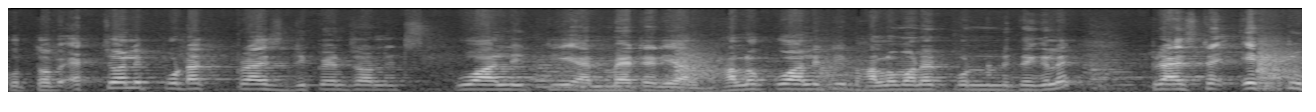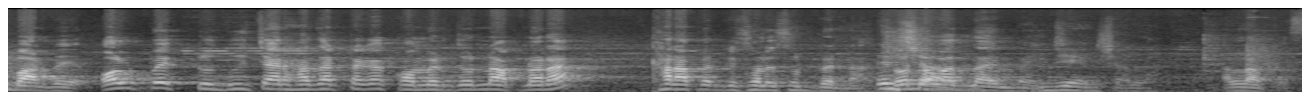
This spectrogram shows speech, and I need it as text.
করতে হবে। Actually product price depends on its quality and material ভালো কোয়ালিটি ভালো মানের পণ্য নিতে গেলে প্রাইসটা একটু বাড়বে। অল্প একটু দুই চার হাজার টাকা কমের জন্য আপনারা খারাপের পিছনে ছুটবেন না। ধন্যবাদ নাইম ভাই। জি ইনশাল্লাহ। আল্লাহ হাফেজ।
